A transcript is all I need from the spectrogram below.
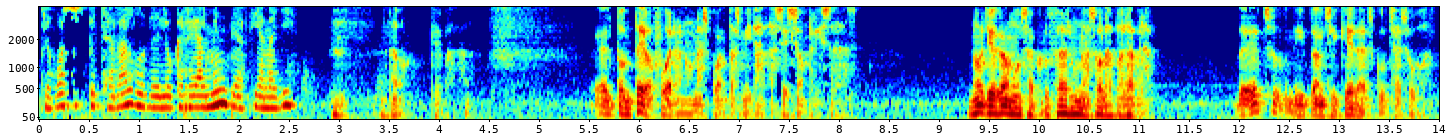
llegó a sospechar algo de lo que realmente hacían allí? No, qué va. El tonteo fueron unas cuantas miradas y sonrisas. No llegamos a cruzar una sola palabra. De hecho, ni tan siquiera escuché su voz.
